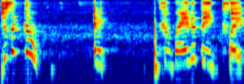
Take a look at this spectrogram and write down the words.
just like the, and the way that they played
